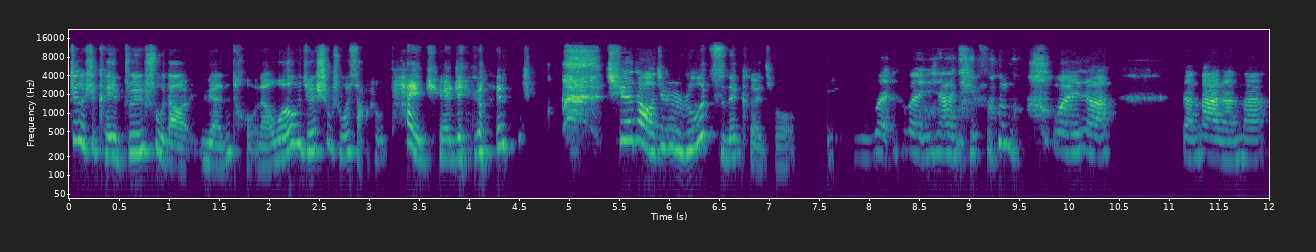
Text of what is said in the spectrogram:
这个是可以追溯到源头的。我都觉得是不是我小时候太缺这个。缺到就是如此的渴求。问问一下你父母，问一下咱爸咱妈。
